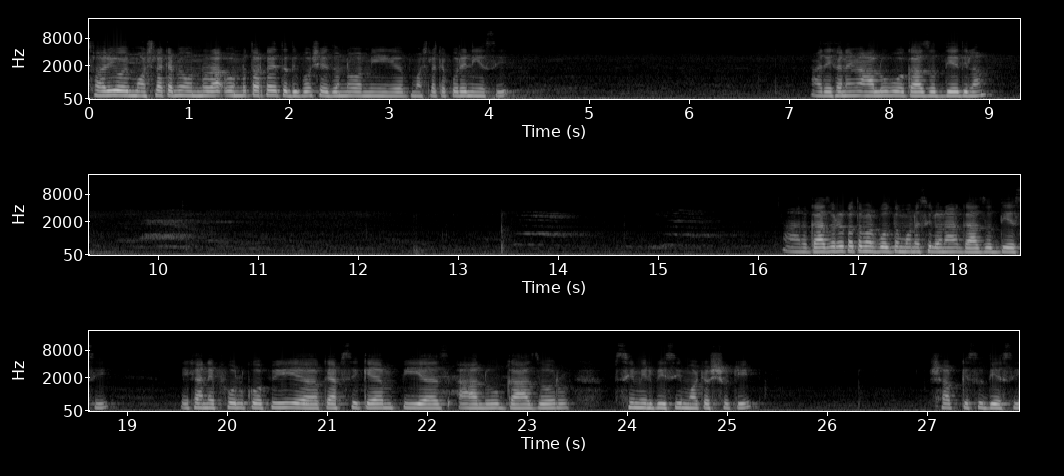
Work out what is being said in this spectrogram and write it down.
সরি ওই মশলাটা আমি অন্য অন্য তরকারিতে দিব সেই জন্য আমি মশলাটা করে নিয়েছি। আর এখানে আমি আলু ও গাজর দিয়ে দিলাম। আর গাজরের কথা আমার বলতে মনে ছিল না, গাজর দিয়েছি। এখানে ফুলকপি ক্যাপসিকাম, পেঁয়াজ, আলু, গাজর, সিমের বিচি, মটরশুঁটি, সব কিছু দিয়েছি।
